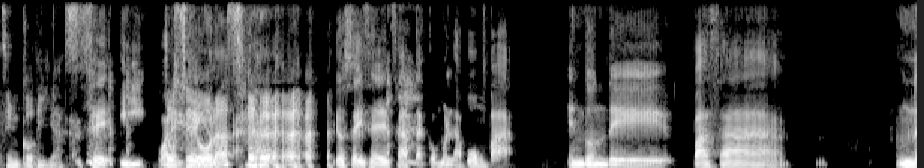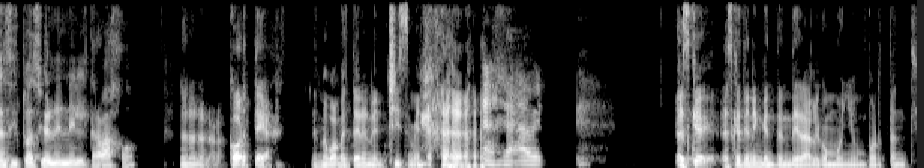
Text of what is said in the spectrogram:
cinco días. se- y 40 12 años, horas. ajá, yo sé, y se desata como la bomba en donde pasa una situación en el trabajo. No, no, no, no, no. Cortea. Me voy a meter en el chisme. Ajá, a ver. es que, es que tienen que entender algo muy importante.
